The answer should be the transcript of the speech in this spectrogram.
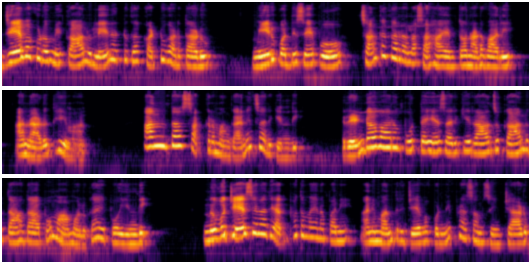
జీవకుడు మీ కాలు లేనట్టుగా కట్టుగడతాడు మీరు కొద్దిసేపు చంకకర్రల సహాయంతో నడవాలి అన్నాడు ధీమాన్. అంతా సక్రమంగానే జరిగింది. రెండో వారం పూర్తయ్యేసరికి రాజు కాలు దాదాపు మామూలుగా అయిపోయింది. నువ్వు చేసినది అద్భుతమైన పని అని మంత్రి జీవకుణ్ణి ప్రశంసించాడు.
